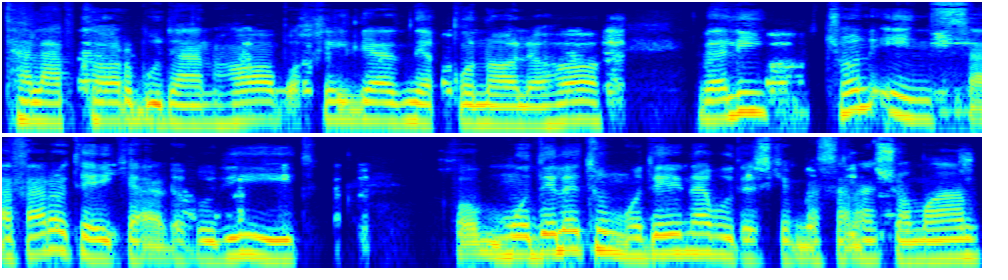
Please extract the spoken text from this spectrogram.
طلبکار بودن ها با خیلی از نقناله ها ولی چون این سفر رو طی کرده بودید خب مدلتون مدلی نبودش که مثلا شما هم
